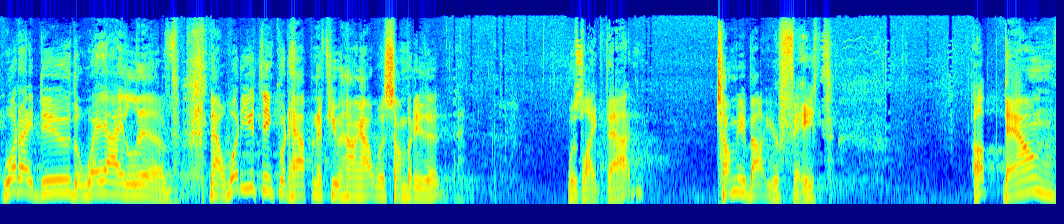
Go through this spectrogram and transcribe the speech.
what I do, the way I live. Now, what do you think would happen if you hung out with somebody that was like that? Tell me about your faith. Up, down.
